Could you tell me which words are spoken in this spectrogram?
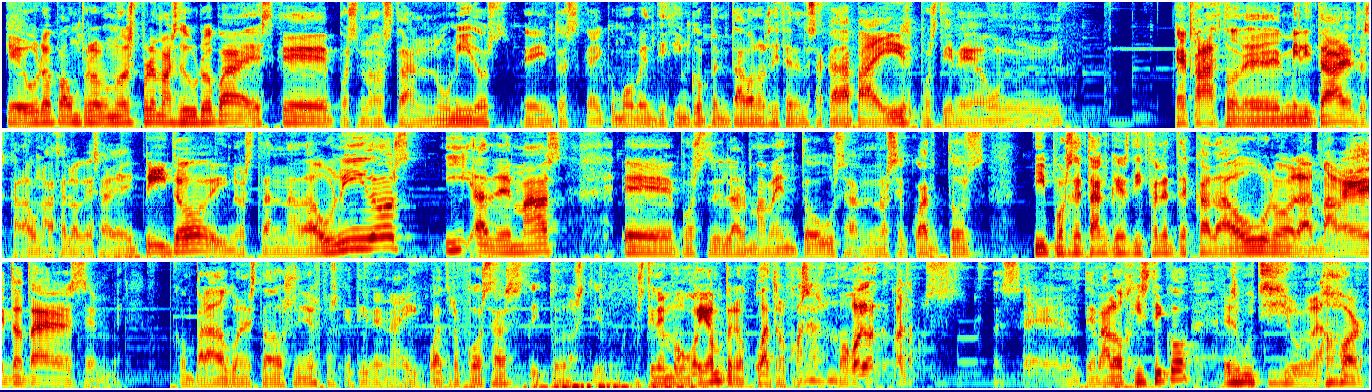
Europa, uno de los problemas de Europa es que pues no están unidos. ¿eh? Entonces que hay como 25 pentágonos diferentes a cada país, pues tiene un jefazo de militar, entonces cada uno hace lo que sale el pito y no están nada unidos. Y además, eh, pues el armamento usan no sé cuántos tipos de tanques diferentes cada uno, el armamento, tal. Comparado con Estados Unidos, pues que tienen ahí cuatro cosas y todos tienen. Pues tienen mogollón, pero cuatro cosas, mogollón cuatro cosas. Pues, eh, el tema logístico es muchísimo mejor.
